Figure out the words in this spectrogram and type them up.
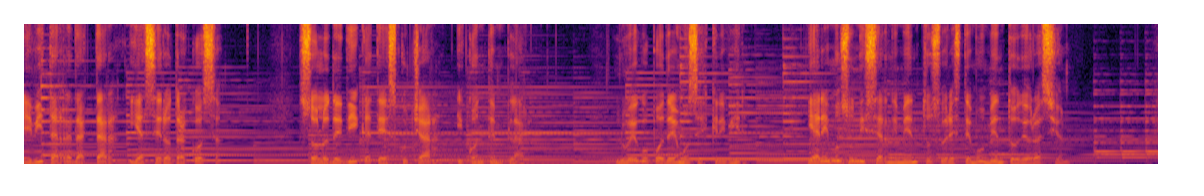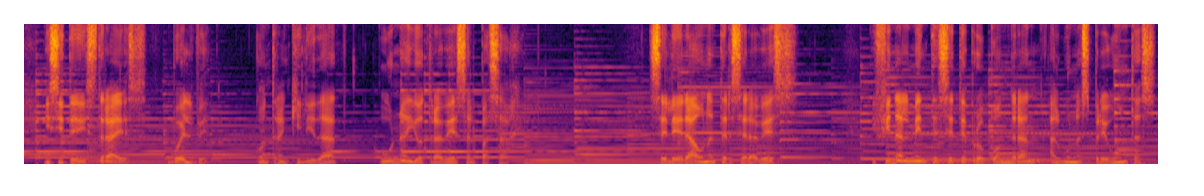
Evita redactar y hacer otra cosa. Solo dedícate a escuchar y contemplar. Luego podremos escribir y haremos un discernimiento sobre este momento de oración. Y si te distraes, vuelve con tranquilidad una y otra vez al pasaje. Se leerá una tercera vez y finalmente se te propondrán algunas preguntas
